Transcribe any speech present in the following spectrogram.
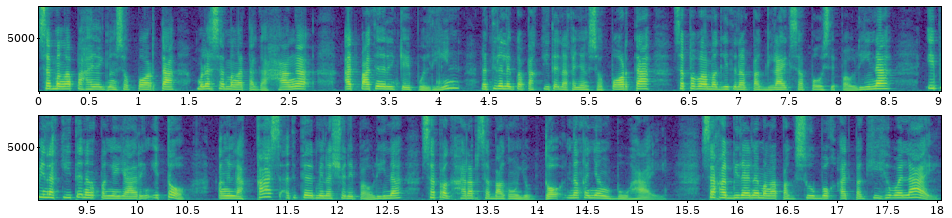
Sa mga pahayag ng suporta mula sa mga tagahanga at pati na rin kay Pauline na tila nagpapakita ng kanyang suporta sa pamamagitan ng pag-like sa post ni Paulina, ipinakita ng pangyayaring ito ang lakas at determinasyon ni Paulina sa pagharap sa bagong yugto ng kanyang buhay. Sa kabila ng mga pagsubok at paghihiwalay,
